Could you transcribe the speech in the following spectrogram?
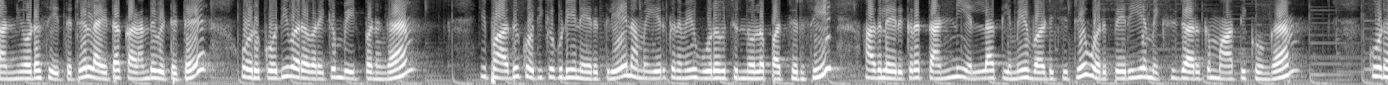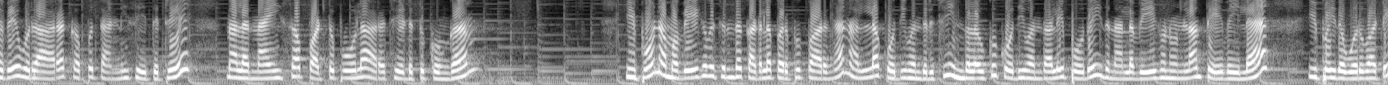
தண்ணியோடு சேர்த்துட்டு லைட்டாக கலந்து விட்டுட்டு ஒரு கொதி வர வரைக்கும் வெயிட் பண்ணுங்கள் இப்போ அது கொதிக்கக்கூடிய நேரத்திலேயே நம்ம ஏற்கனவே ஊற வச்சுருந்தோம்ல பச்சரிசி அதில் இருக்கிற தண்ணி எல்லாத்தையுமே வடிச்சிட்டு ஒரு பெரிய மிக்சி ஜாருக்கு மாற்றிக்கோங்க கூடவே ஒரு அரை கப்பு தண்ணி சேர்த்துட்டு நல்லா நைஸாக பட்டு போல் அரைச்சி எடுத்துக்கோங்க. இப்போது நம்ம வேக வச்சுருந்த கடலைப்பருப்பு பாருங்கள் நல்லா கொதி வந்துடுச்சு இந்தளவுக்கு கொதி வந்தாலே போதும். இது நல்லா வேகணும்லாம் தேவையில்லை. இப்போ இதை ஒரு வாட்டி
